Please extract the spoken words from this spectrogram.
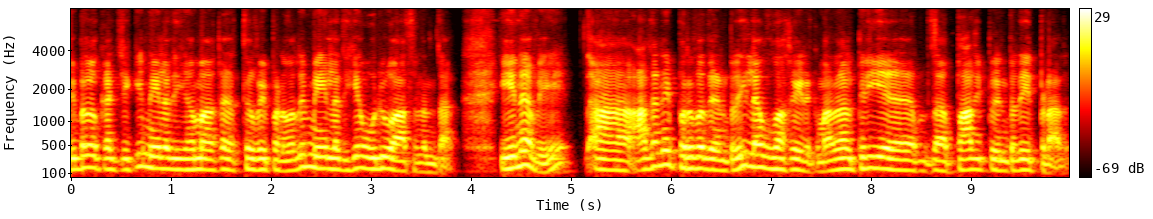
லிபரல் கட்சிக்கு மேலதிகமாக தேவைப்படுவது மேலதிக ஒரு ஆசனம் தான் எனவே அதனை பெறுவது என்பது இலகுவாக இருக்கும் அதனால் பெரிய பாதிப்பு என்பது ஏற்படாது.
